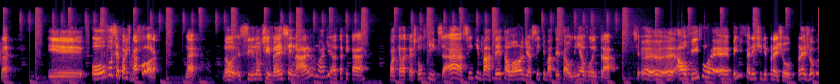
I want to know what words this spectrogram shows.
né? E ou você pode ficar fora, né? No, se não tiver cenário, não adianta ficar com aquela questão fixa. Ah, assim que bater tal odd, assim que bater tal linha, eu vou entrar. É, é, é, ao vivo é bem diferente de pré-jogo. Pré-jogo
